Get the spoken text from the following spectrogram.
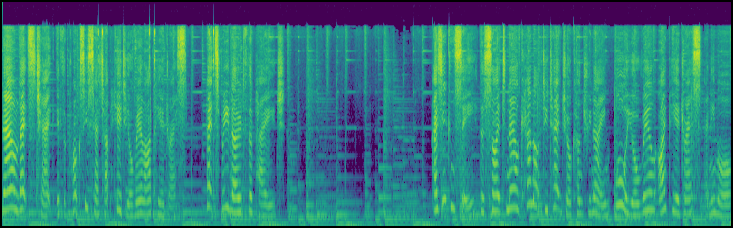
Now let's check if the proxy setup hid your real IP address. Let's reload the page. As you can see, the site now cannot detect your country name or your real IP address anymore.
